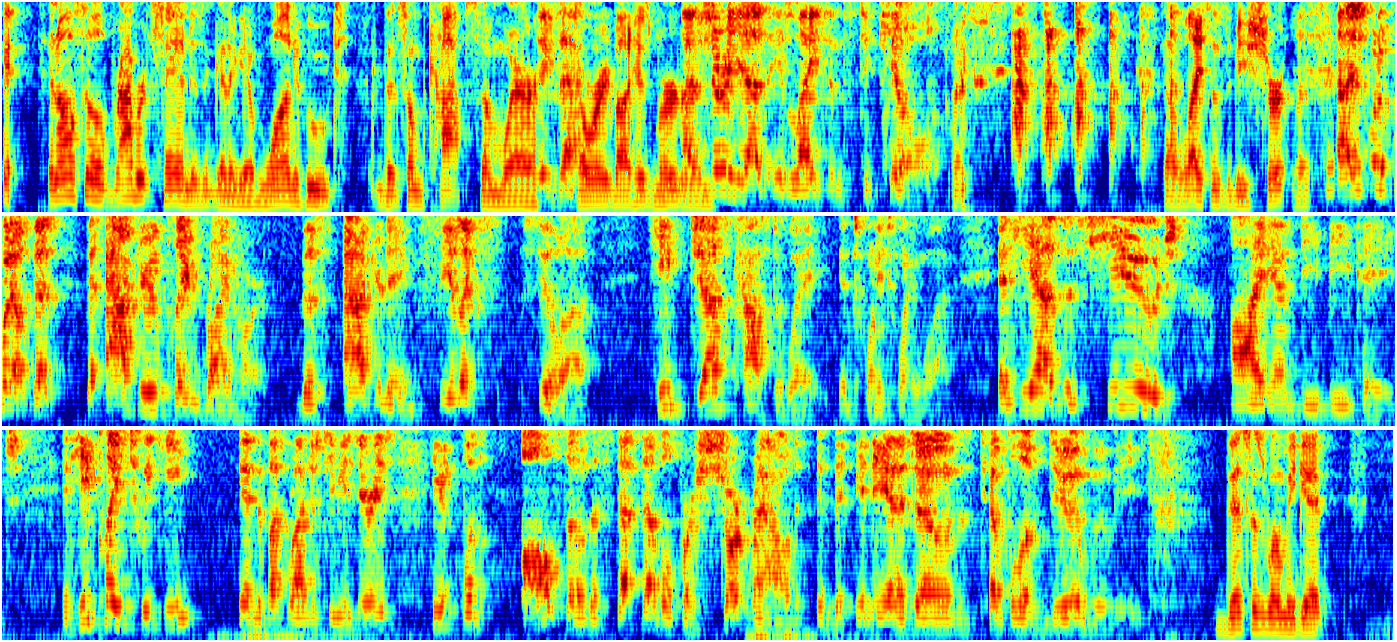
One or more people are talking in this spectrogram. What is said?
and also, Robert Sand isn't gonna give one hoot that some cops somewhere Exactly. are worried about his murdering. I'm sure he has a license to kill. A license to be shirtless. I just want to point out that the actor who played Reinhardt, this actor named Felix Silla, he just passed away in 2021. And he has this huge IMDb page. And he played Twiki in the Buck Rogers TV series. He was also the stunt double for Short Round in the Indiana Jones Temple of Doom movie. this is when we get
